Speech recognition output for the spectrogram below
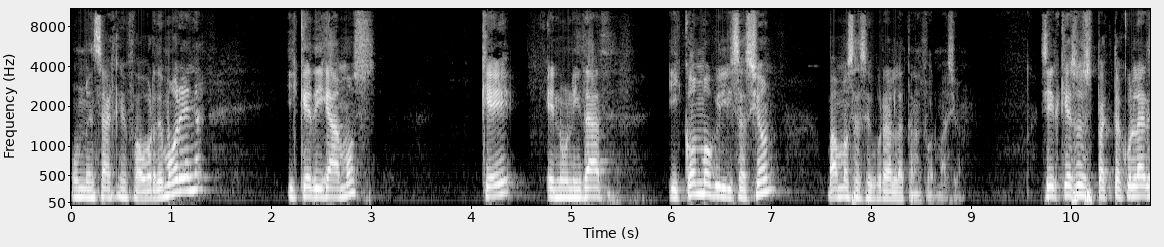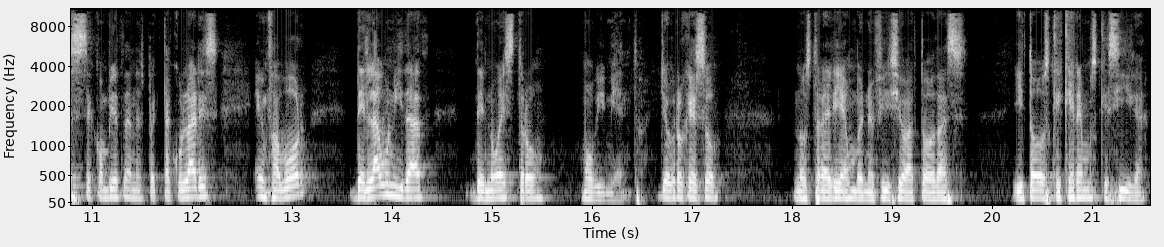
un mensaje en favor de Morena y que digamos que en unidad y con movilización vamos a asegurar la transformación. Es decir, que esos espectaculares se conviertan en espectaculares en favor de la unidad de nuestro movimiento. Yo creo que eso nos traería un beneficio a todas y todos que queremos que siga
